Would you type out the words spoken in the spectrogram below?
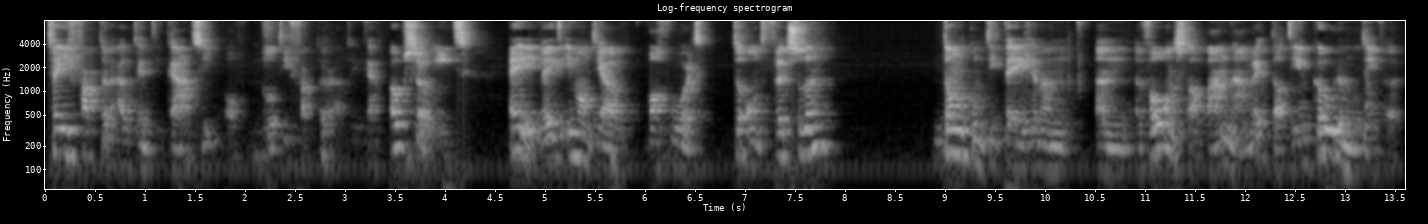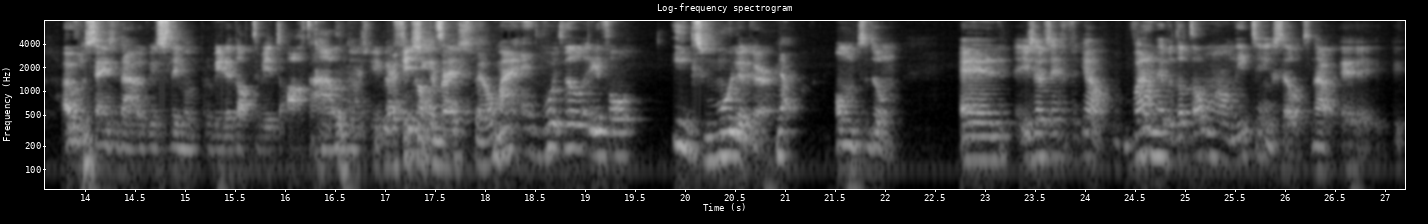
twee-factor authenticatie of multifactor authenticatie, ook zoiets. hey, weet iemand jouw wachtwoord te ontfutselen? Dan komt hij tegen een, een, een, volgende stap aan, namelijk dat hij een code moet invullen. Overigens zijn ze daar ook weer slim om proberen dat weer te achterhalen. Dus weer bij phishing zijn. Maar het wordt wel in ieder geval iets moeilijker ja. om te doen. En je zou zeggen van ja, waarom hebben we dat allemaal niet ingesteld? Nou, eh, ik, ik,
